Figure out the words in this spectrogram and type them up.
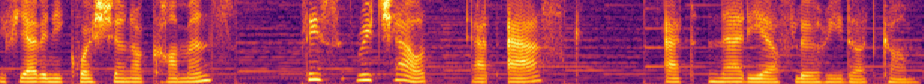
If you have any question or comments, please reach out at ask at nadiafleury.com.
